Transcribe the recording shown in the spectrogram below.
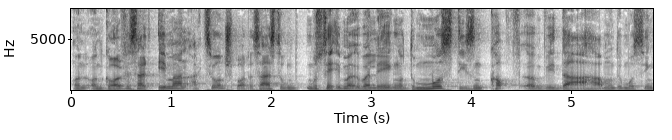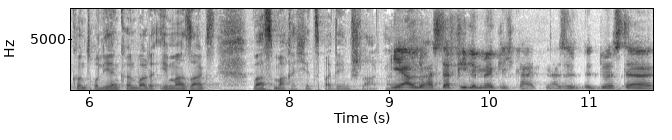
Und, und Golf ist halt immer ein Aktionssport. Das heißt, du musst dir immer überlegen und du musst diesen Kopf irgendwie da haben und du musst ihn kontrollieren können, weil du immer sagst, was mache ich jetzt bei dem Schlag. Ne? Ja, und du hast da viele Möglichkeiten. Also du hast da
